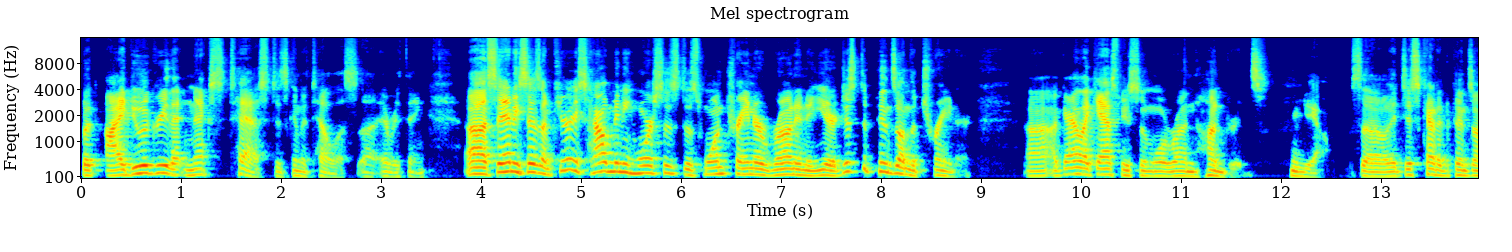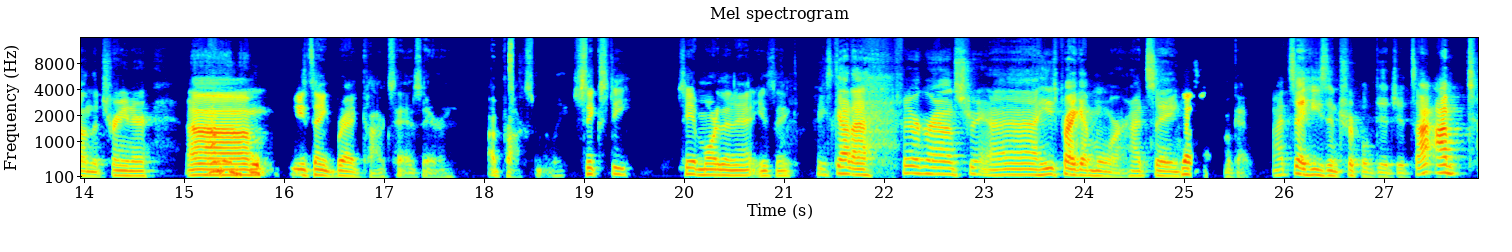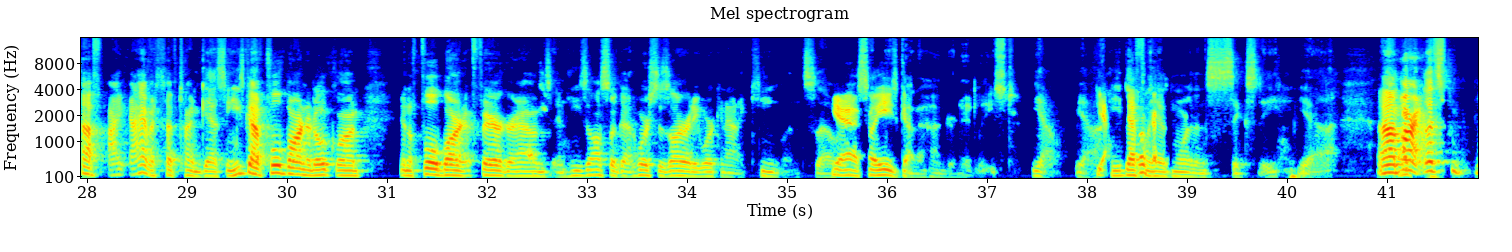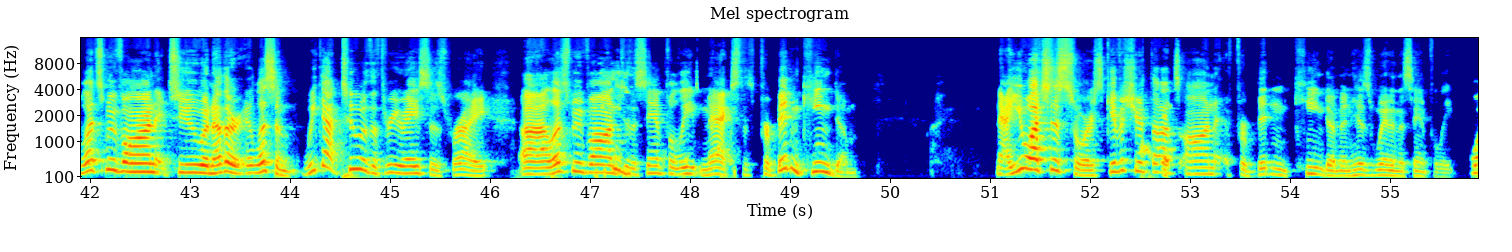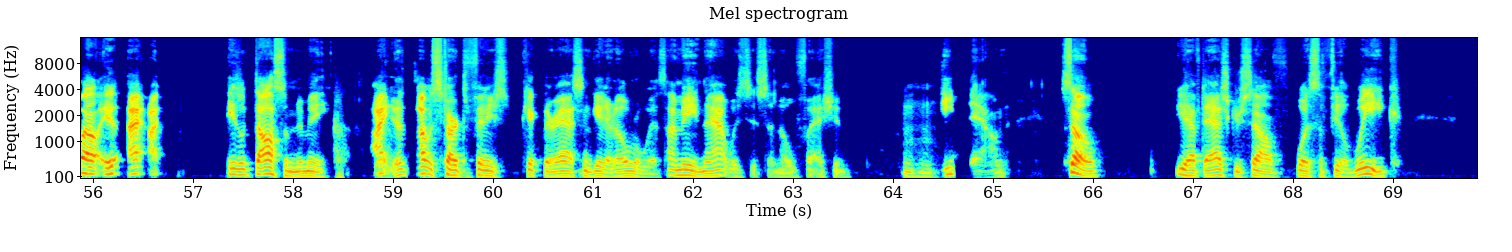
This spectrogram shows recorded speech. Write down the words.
but I do agree that next test is going to tell us uh, everything. Uh, Sandy says, I'm curious how many horses does one trainer run in a year? Just depends on the trainer. Uh, a guy like Asmussen will run hundreds. yeah. So it just kind of depends on the trainer. Um, do you think Brad Cox has, Aaron? Approximately sixty. See it more than that? You think? he's got a fairground string. Uh, he's probably got more. I'd say. Okay. I'd say he's in triple digits. I, I'm tough. I, I have a tough time guessing. He's got a full barn at Oaklawn and a full barn at Fairgrounds, and he's also got horses already working out at Keeneland. So Yeah. So he's got a hundred at least. yeah, yeah, Yeah, he definitely okay. has more than sixty. Yeah. Um, all right, let's let's move on to another. Listen, we got two of the three races right. Uh, let's move on to the San Felipe next. The Forbidden Kingdom. Now you watch this source. Give us your thoughts on Forbidden Kingdom and his win in the San Felipe. Well, it, I, I he looked awesome to me. I I would start to finish, kick their ass, and get it over with. I mean, that was just an old fashioned Mm-hmm. deep down. So you have to ask yourself, was the field weak,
